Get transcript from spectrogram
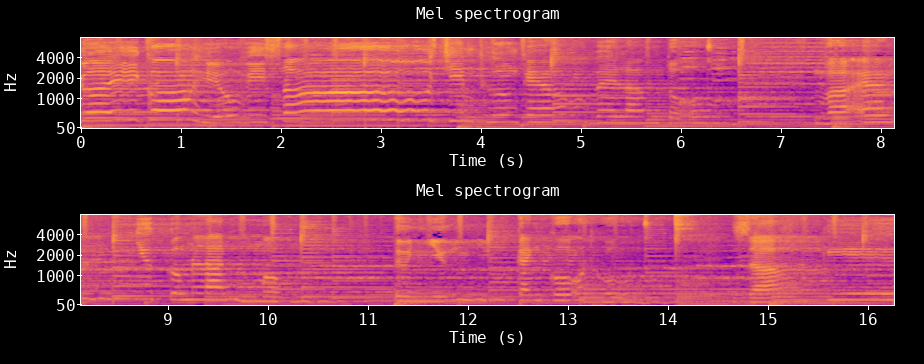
cây có hiểu vì sao chim thường kéo về làm tổ. Và em như cơm lan mọc từ những cánh cổ thụ già kia.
